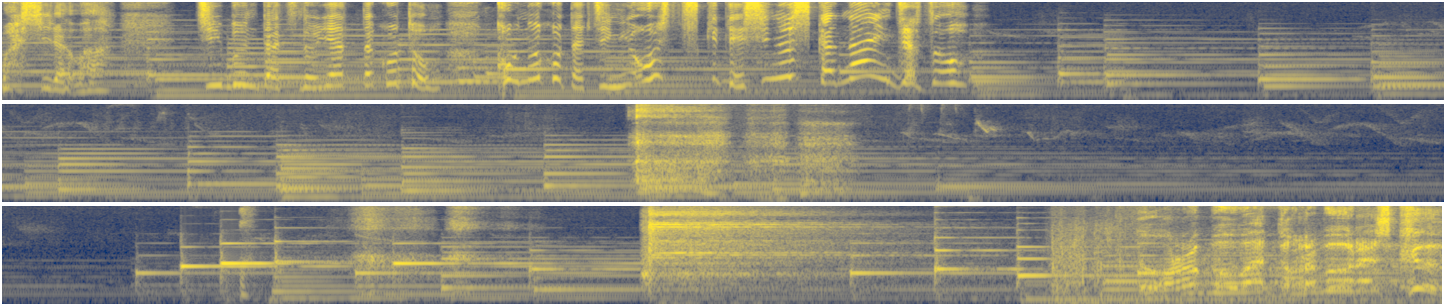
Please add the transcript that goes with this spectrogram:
わしらは自分たちのやったことをこの子たちに押し付けて死ぬしかないんじゃぞ。泥棒は泥棒らしく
